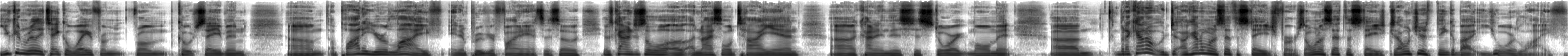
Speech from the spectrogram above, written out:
you can really take away from from Coach Saban, um, apply to your life and improve your finances. So it was kind of just a little, a, nice little tie-in, uh, kind of in this historic moment. Um, but I kind of, I kind of want to set the stage first. I want to set the stage because I want you to think about your life.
